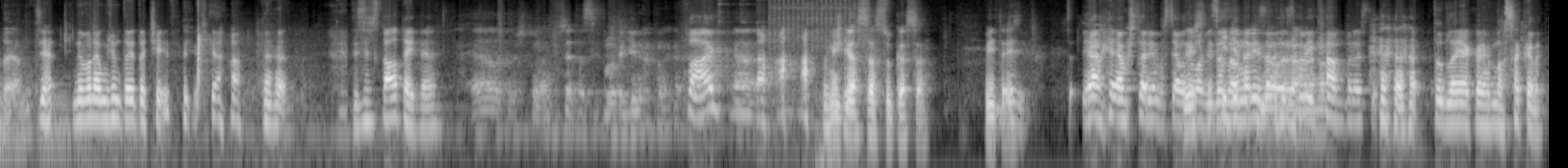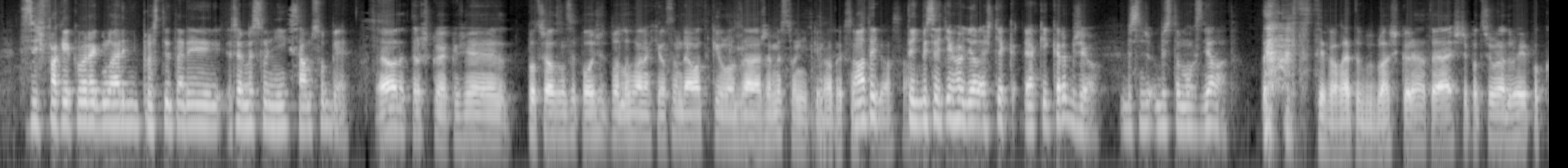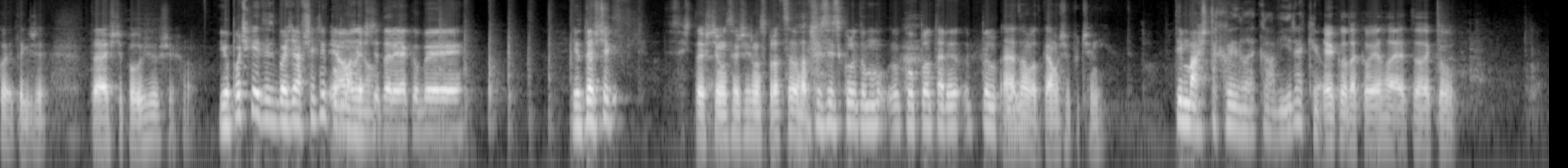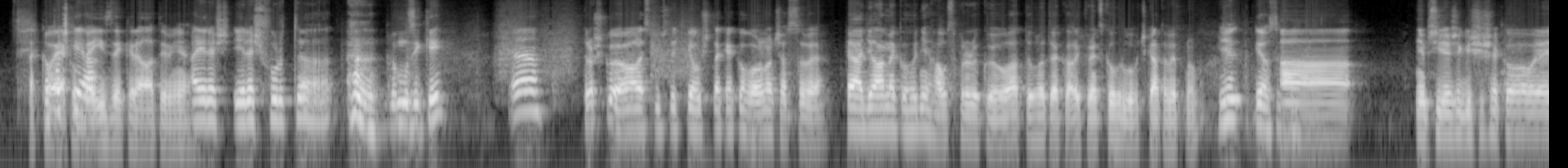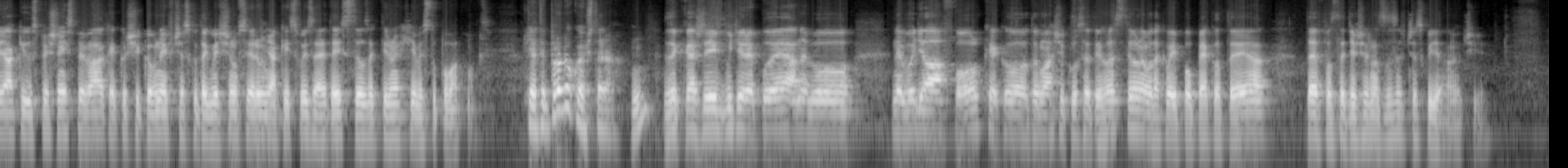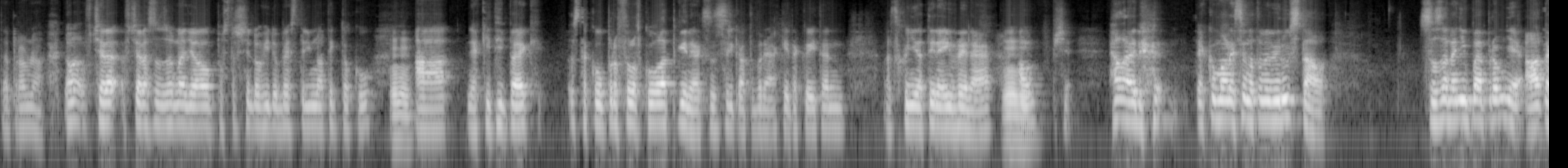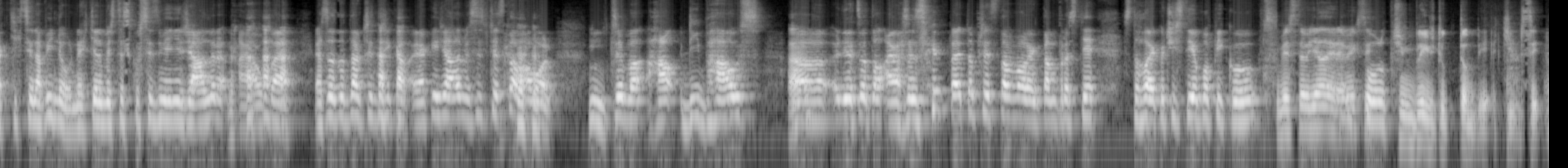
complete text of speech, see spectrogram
to jo. Že- Nebo nemůžeme tady točit? Já. Ty jsi vstal teď, ne? Jo, trošku, no. Před asi půl hodinu. Fakt? Mikasa, Sukasa. Vítej. Já, já už tady prostě to automaticky tě tady zamknul, za- no, no. zamykám prostě. Tohle je jako je masakr. Ty jsi fakt jako regulární prostě tady řemeslník sám sobě. Jo, tak trošku, jakože potřeboval jsem si položit podlahu a nechtěl jsem dávat kilo za řemeslníky, no, tak jsem No a teď, sám. teď by se ti hodil ještě jaký krb, že jo? Bys, bys to mohl dělat. Ty vole, to by byla škoda, to já ještě potřebuji na druhý pokoj, takže to já ještě použiju všechno. Jo, počkej, ty budeš dělat všechny Já mám podlahy, ještě no. tady jakoby, Jo, to ještě, to ještě musím všechno zpracovat. že jsi kvůli tomu koupil tady pilku. Ne, tam od kámoše půjčený. Ty máš takovýhle klavírek, jo? Jako takovýhle je to jako, takový No počkej, jako a- basic relativně. A jedeš, jedeš furt uh, do muziky? Eh, trošku jo, ale spíš teďka už tak jako volnočasově. Já dělám jako hodně house produkuju a tuhle tu jako elektronickou hudbu, počká to vypnu. Že, jo, a... Mně přijde, že když už jako je nějaký úspěšný zpěvák, jako šikovný v Česku, tak většinou si jedou nějaký svůj zajetý styl, za který nechtějí vystupovat moc. Že ty produkuješ teda? Hm? Že každý buď rapuje, anebo, nebo dělá folk, jako Tomáš Kluse tyhle styl, nebo takový pop jako ty a to je v podstatě všechno, co se v Česku dělá určitě. To je pravda. No, včera, včera jsem zrovna dělal po strašně dlouhé době stream na TikToku Mhm. a nějaký týpek s takovou profilovkou lepky, ne? Jak jsem si říkal, to bude nějaký takový ten, co chodí na ty rejvy, ne? Mhm. A píše, hele, jako malý jsem na tebe vyrůstal. Slza není úplně pro mě, ale tak ti chci nabídnout. Nechtěli byste zkusit změnit žánr? A já úplně, já jsem to tam četl, říkal, jaký žánr bys si představil? A on, hm, třeba hou- deep house, A? uh, něco to. A já jsem si to představoval, jak tam prostě z toho jako čistého popíku. Kdybyste udělali remixy, Cool. čím blíž jdu k tobě, tím si...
